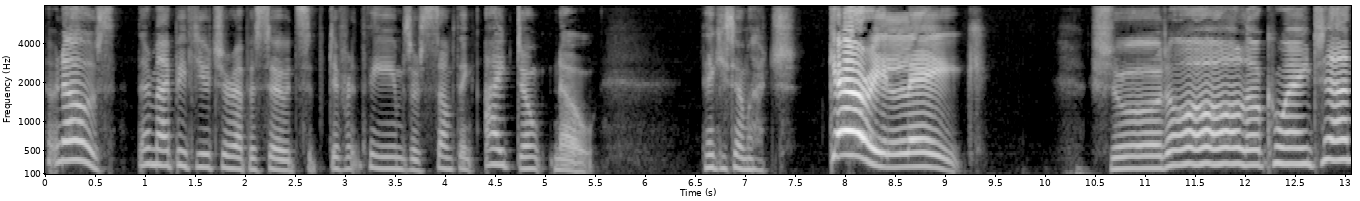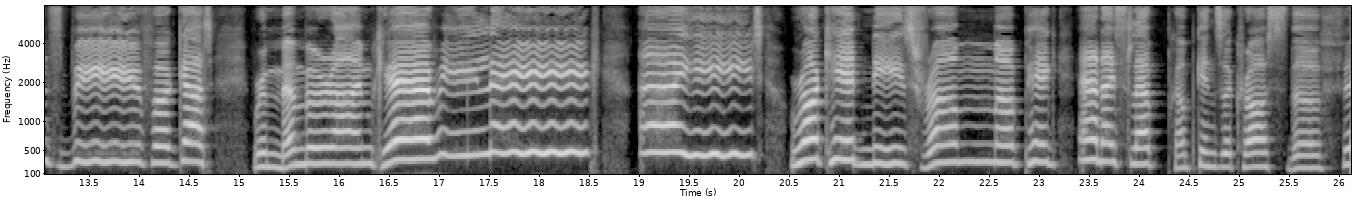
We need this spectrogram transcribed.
who knows? There might be future episodes of different themes or something. I don't know. Thank you so much. Kari Lake! Should all acquaintance be forgot, remember I'm Kari Lake. I eat raw kidneys from a pig and I slap pumpkins across the face.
